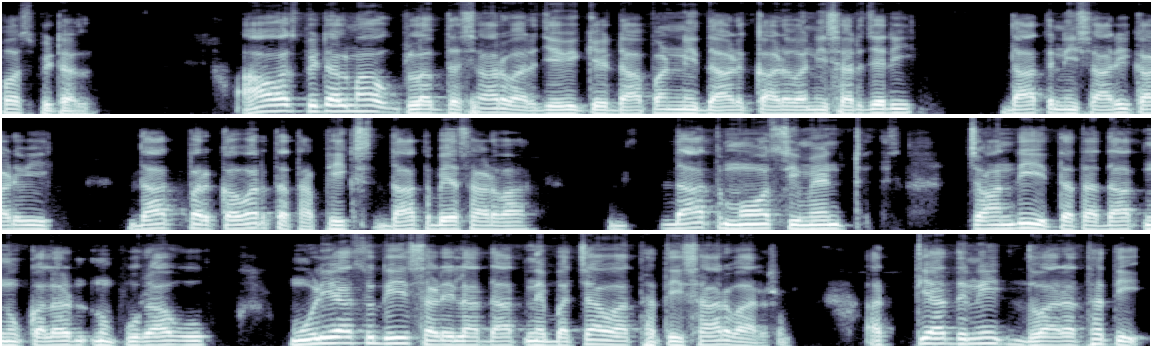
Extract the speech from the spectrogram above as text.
હોસ્પિટલ. આ હોસ્પિટલમાં ઉપલબ્ધ સારવાર જેવી કે ડાપણની દાઢ કાઢવાની સર્જરી, દાંતની સારી કાઢવી, દાંત પર કવર તથા ફિક્સ દાંત બેસાડવા, દાંત મોં, સિમેન્ટ, ચાંદી તથા દાંતનું કલરનું પુરાવવું મૂળિયા સુધી સડેલા દાંતને બચાવવા થતી સારવાર અત્યાધુનિક દ્વારા થતી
